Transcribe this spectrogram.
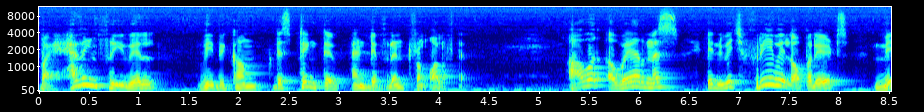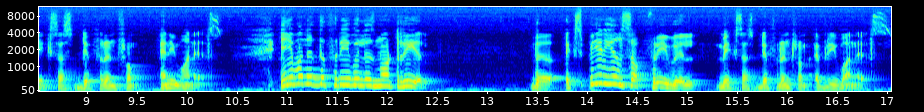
By having free will, we become distinctive and different from all of them. Our awareness in which free will operates makes us different from anyone else. Even if the free will is not real, the experience of free will makes us different from everyone else.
